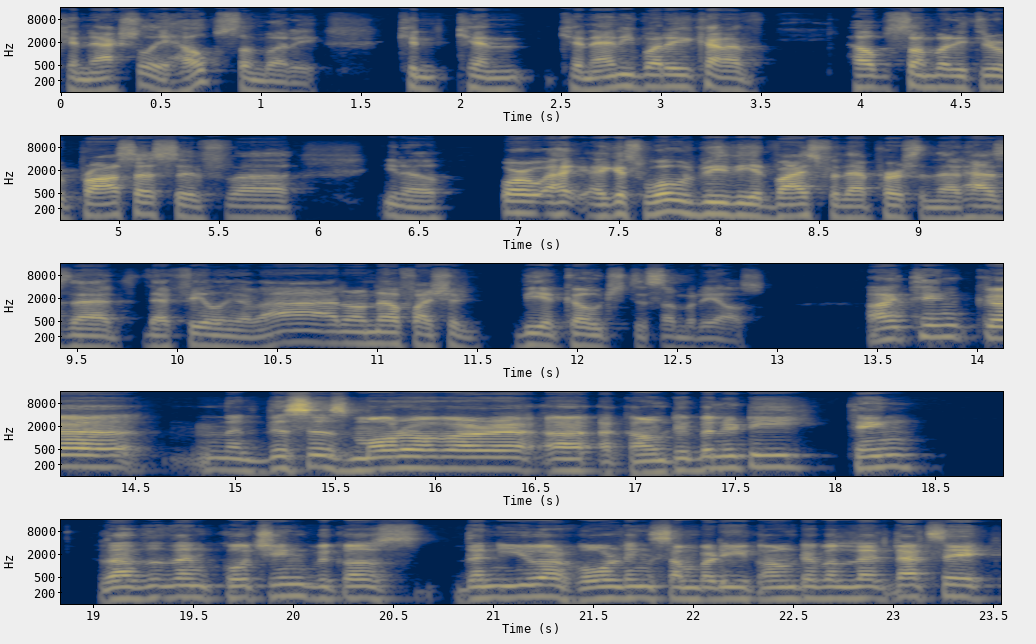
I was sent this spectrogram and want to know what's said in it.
can actually help somebody. Can, can, can anybody kind of help somebody through a process if, uh, you know, or I, I, guess what would be the advice for that person that has that, that feeling of, ah, I don't know if I should be a coach to somebody else. I think uh, this is more of a, accountability thing rather than coaching because then you are holding somebody accountable. Let, let's say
